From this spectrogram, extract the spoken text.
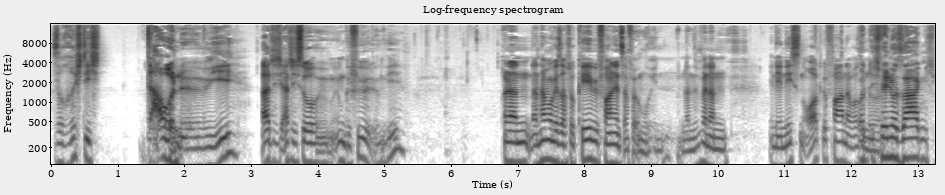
so richtig down irgendwie. Hatte ich, hatte ich so im, im Gefühl irgendwie. Und dann, dann haben wir gesagt, okay, wir fahren jetzt einfach irgendwo hin. Und dann sind wir dann in den nächsten Ort gefahren. Da war so Und eine, ich will nur sagen, ich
